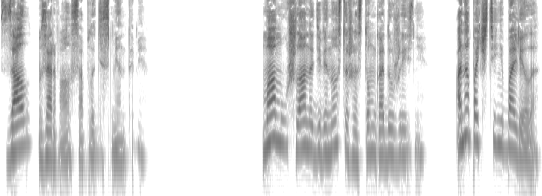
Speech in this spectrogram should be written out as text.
Зал взорвался аплодисментами. Мама ушла на 96-м году жизни. Она почти не болела,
